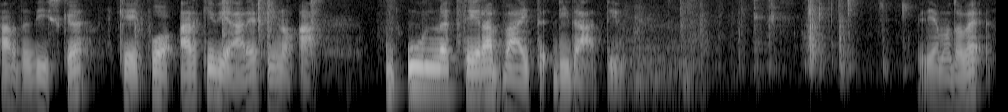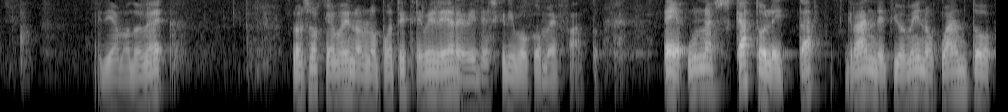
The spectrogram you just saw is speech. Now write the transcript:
hard disk che può archiviare fino a un terabyte di dati. Vediamo dov'è. Vediamo dov'è. Lo so che voi non lo potete vedere, vi descrivo come è fatto. È una scatoletta grande più o meno quanto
